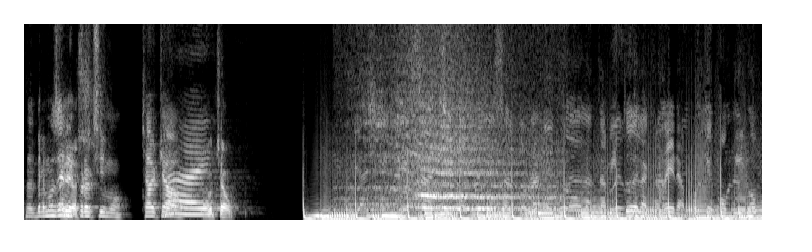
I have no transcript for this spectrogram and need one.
Nos vemos en el próximo. Chao, chao. bye. de la carrera porque combinó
